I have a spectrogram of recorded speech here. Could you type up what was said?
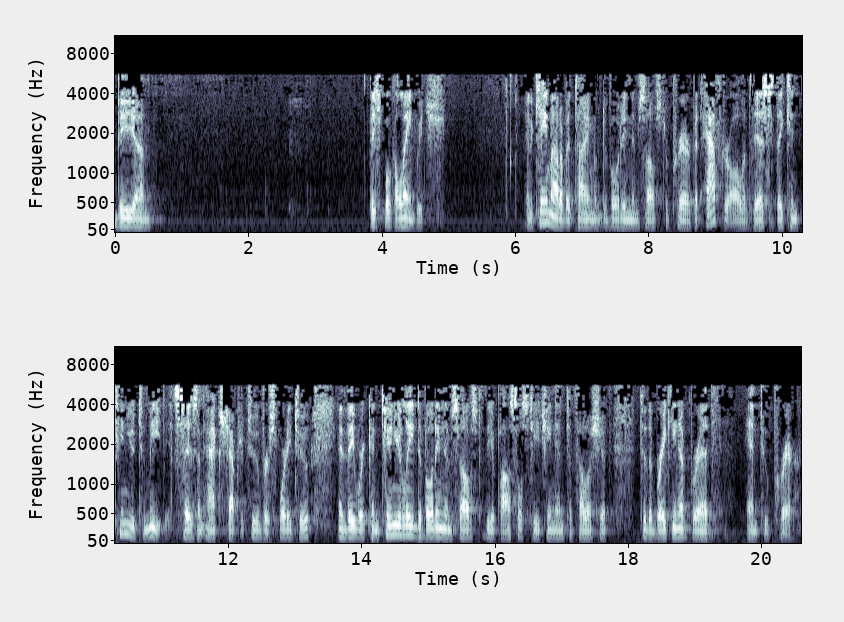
the um, They spoke a language. And it came out of a time of devoting themselves to prayer. But after all of this, they continued to meet. It says in Acts chapter 2 verse 42, and they were continually devoting themselves to the apostles' teaching and to fellowship, to the breaking of bread and to prayer.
